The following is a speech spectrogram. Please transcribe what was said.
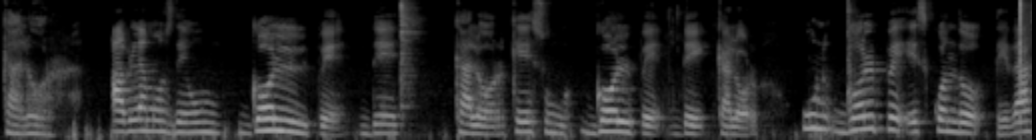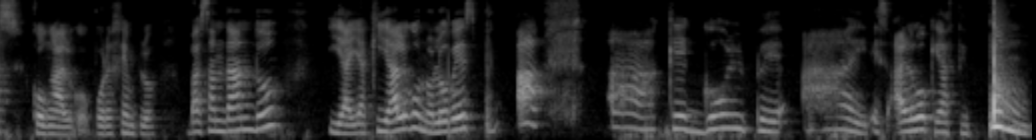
calor. Hablamos de un golpe de calor. ¿Qué es un golpe de calor? Un golpe es cuando te das con algo. Por ejemplo, vas andando y hay aquí algo, no lo ves. ¡Ah! ¡Ah! ¡Qué golpe! ¡Ay! Es algo que hace ¡pum!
